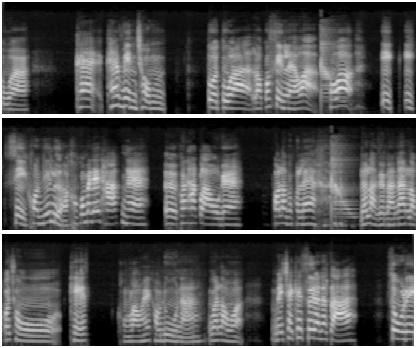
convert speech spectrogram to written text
ตัว แค่แค่วินชมตัวตัวเราก็ฟินแล้วอะเพราะว่าอีกอีกสี่คนที่เหลือเขาก็ไม่ได้ทักไงเออเขาทักเราไงเพราะเราเป็นคนแรก แล้วหลังจากนั้นนะเราก็โชว์เคสของเราให้เขาดูนะ ว่าเราอะไม่ใช่แค่เสื้อนะจ๊ะซูรี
